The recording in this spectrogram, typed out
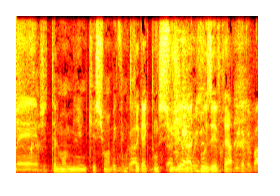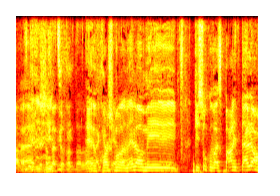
mais. J'ai tellement mis une question avec ton quoi? truc, avec ton sujet à te poser, frère. Oui, je peux parler. Comme ça, tu rentres dans Eh, la franchement, carrière. mais non, mais question qu'on va se parler tout à l'heure.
